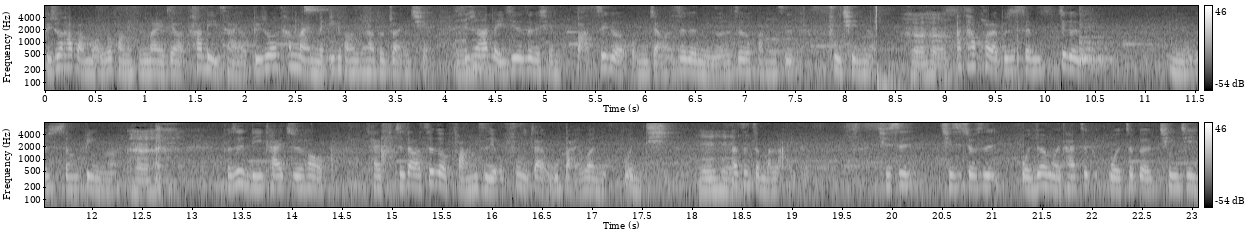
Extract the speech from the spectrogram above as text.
比如说他把某一个房子卖掉，他理财，比如说他买每一个房子他都赚钱，比如说他累积的这个钱，把这个我们讲的这个女儿的这个房子付清了。啊，他后来不是生这个女儿不是生病吗？可是离开之后才知道这个房子有负债五百万的问题。那是怎么来的？其实其实就是我认为他这个我这个亲戚，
